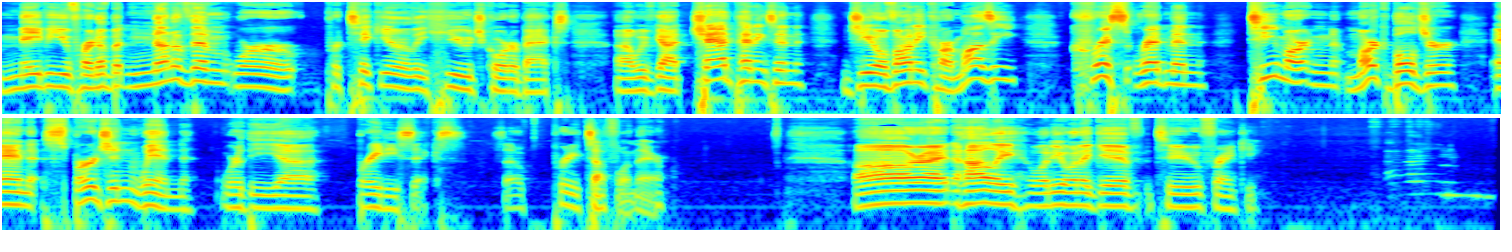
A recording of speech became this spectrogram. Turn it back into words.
maybe you've heard of, but none of them were particularly huge quarterbacks. Uh, we've got Chad Pennington, Giovanni Carmazzi, Chris Redman, Tee Martin, Marc Bulger, and Spurgeon Wynn were the uh, Brady Six. So pretty tough one there. All right, Holly, what do you want to give to Frankie? Um,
